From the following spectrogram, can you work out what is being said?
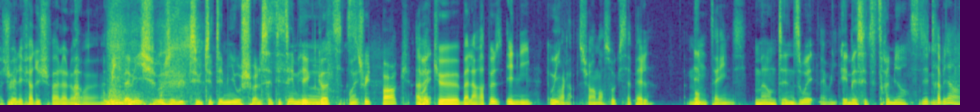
Je vais aller faire du cheval alors. euh. Oui, bah oui, j'ai vu que tu t'étais mis au cheval cet été, mais. C'était euh, ouais. Street Park avec euh, bah, la rappeuse Eni. Oui. Voilà, sur un morceau qui s'appelle Mountains. Mountains, ouais. Et ben c'était très bien. C'était très bien. hein.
